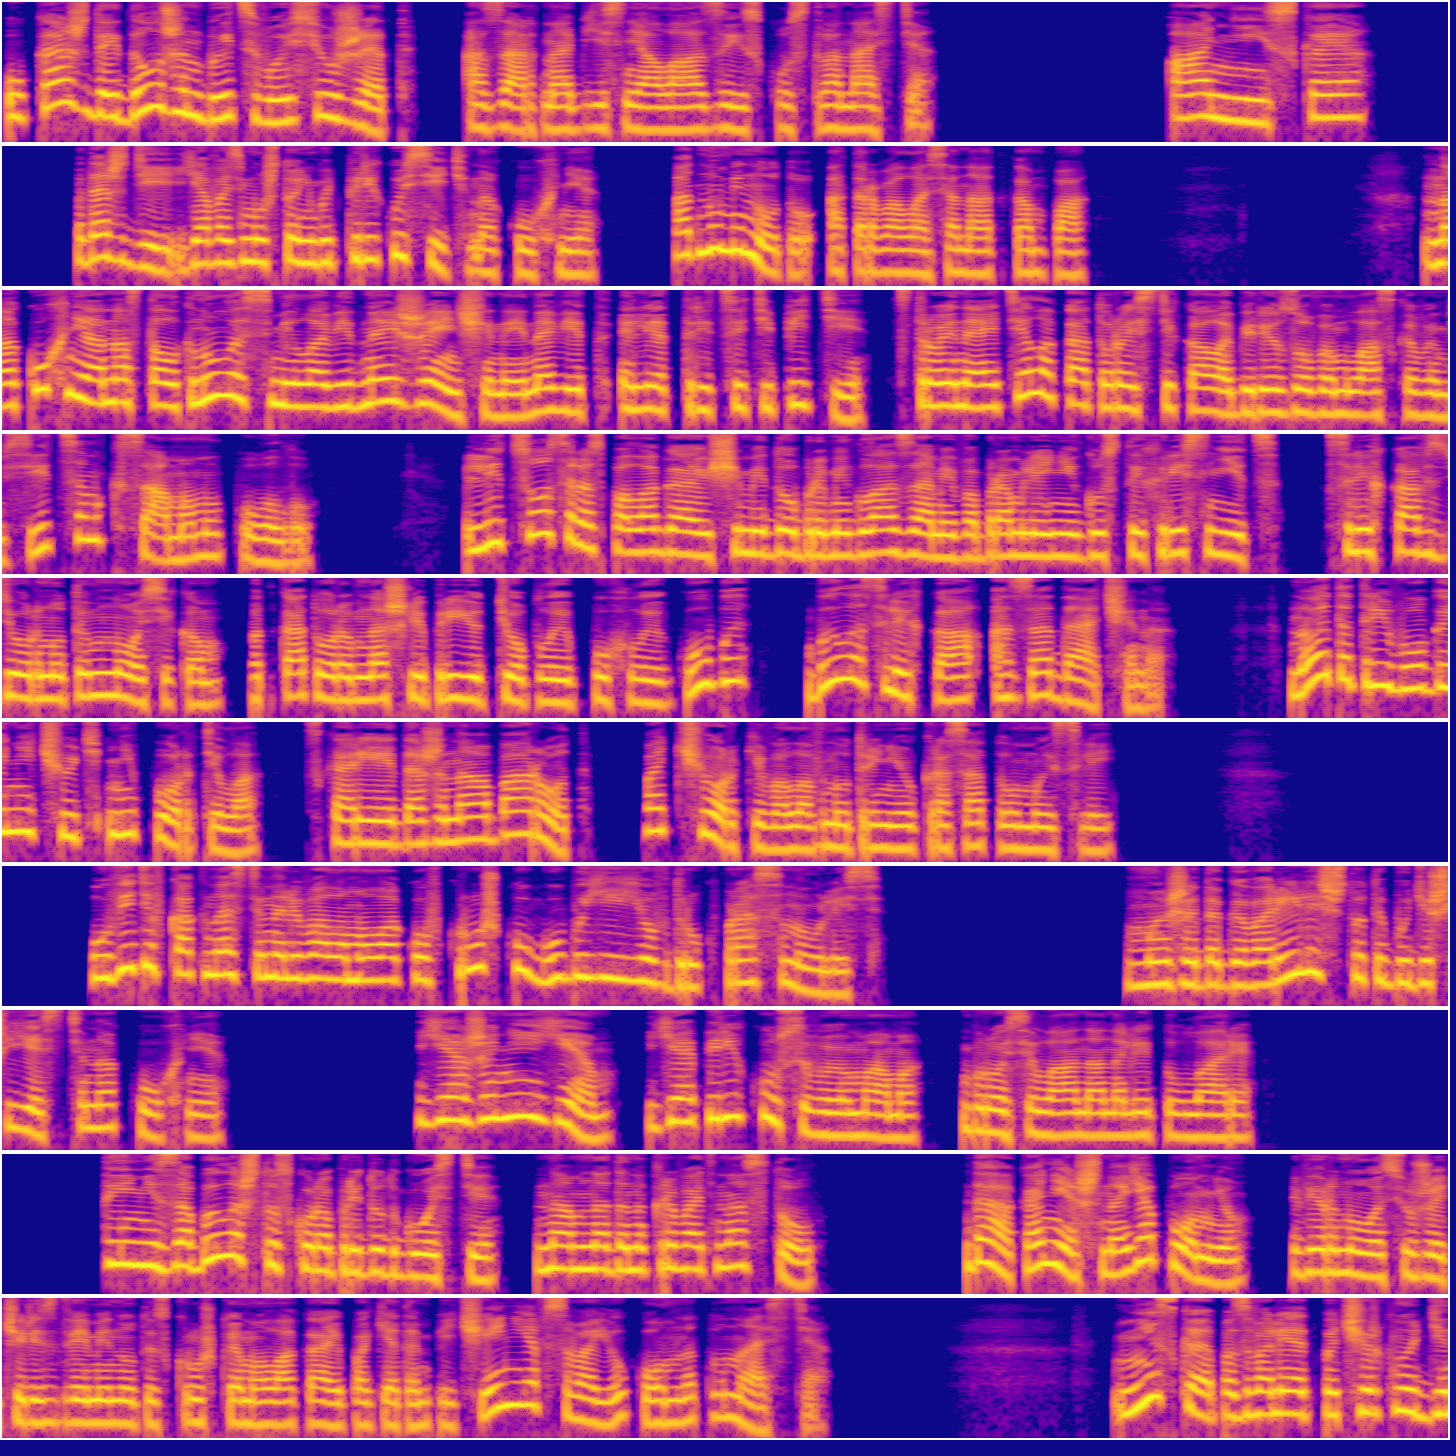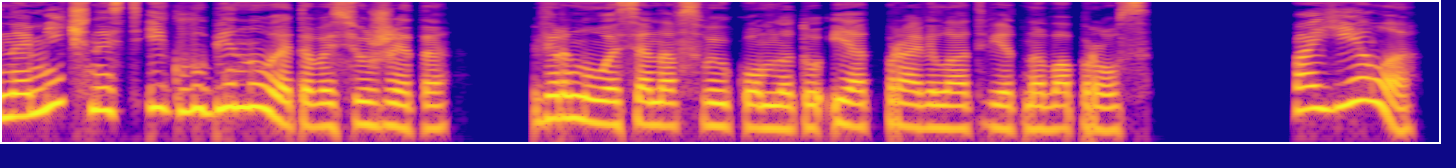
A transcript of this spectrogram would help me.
У каждой должен быть свой сюжет, азартно объясняла азы искусства Настя. А низкая? Подожди, я возьму что-нибудь перекусить на кухне. Одну минуту, оторвалась она от компа. На кухне она столкнулась с миловидной женщиной на вид лет 35, стройное тело которой стекало бирюзовым ласковым ситцем к самому полу. Лицо с располагающими добрыми глазами в обрамлении густых ресниц, слегка вздернутым носиком, под которым нашли приют теплые пухлые губы, было слегка озадачено. Но эта тревога ничуть не портила, скорее даже наоборот, подчеркивала внутреннюю красоту мыслей. Увидев, как Настя наливала молоко в кружку, губы ее вдруг проснулись. «Мы же договорились, что ты будешь есть на кухне», «Я же не ем, я перекусываю, мама», — бросила она на лету Ларе. «Ты не забыла, что скоро придут гости? Нам надо накрывать на стол». «Да, конечно, я помню», — вернулась уже через две минуты с кружкой молока и пакетом печенья в свою комнату Настя. Низкая позволяет подчеркнуть динамичность и глубину этого сюжета. Вернулась она в свою комнату и отправила ответ на вопрос. Поела?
